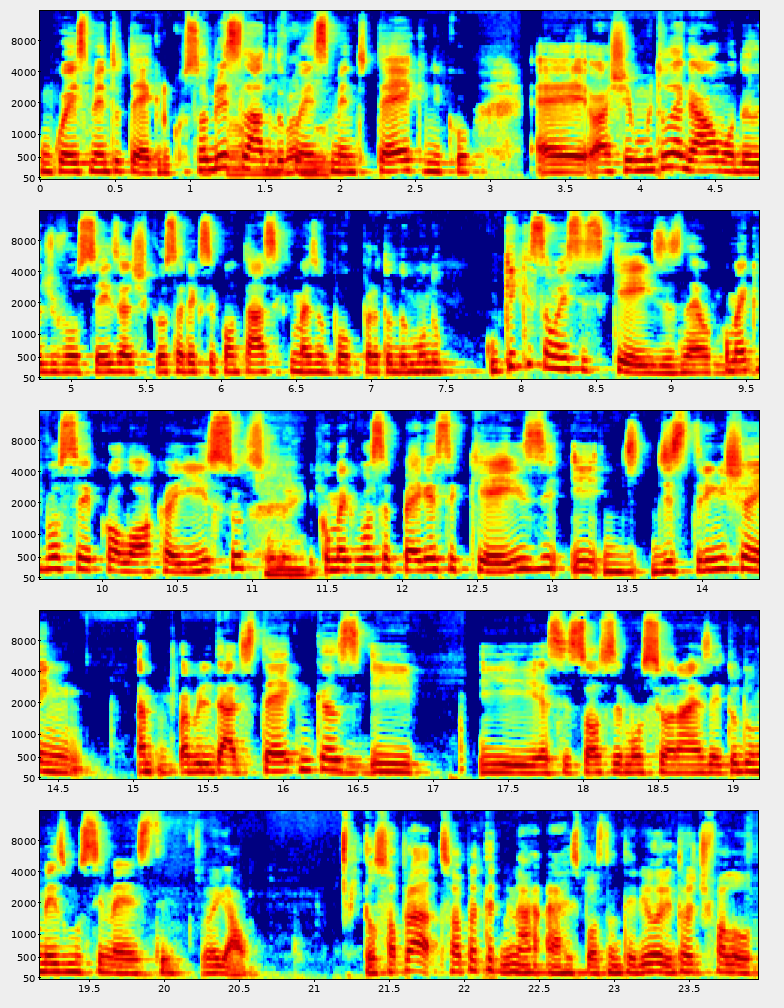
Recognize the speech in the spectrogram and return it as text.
com conhecimento técnico. Sobre esse lado do conhecimento técnico, é, eu achei muito legal o modelo de vocês. Acho que gostaria que você contasse aqui mais um pouco para todo mundo o que, que, são esses cases, né? Como é que você coloca isso Excelente. e como é que você pega esse case e destrincha em habilidades técnicas uhum. e, e esses sócios emocionais aí tudo no mesmo semestre. Legal. Então, só para só terminar a resposta anterior, então a gente falou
